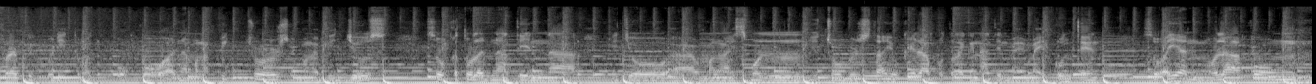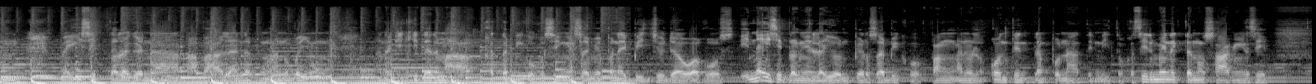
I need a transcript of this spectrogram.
perfect po dito magkukuha ng mga pictures o mga videos. So katulad natin na medyo ah, mga small youtubers tayo kailangan po talaga natin may may content. So ayan wala akong maisip talaga na ah, bahala na kung ano ba yung nakikita ng mga katabi ko. Kasi nga sabi pa na video daw ako. Inaisip lang nila yun. Pero sabi ko pang ano lang content lang po natin dito kasi may nagtanong sa akin kasi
